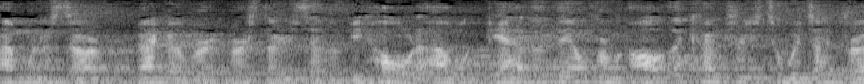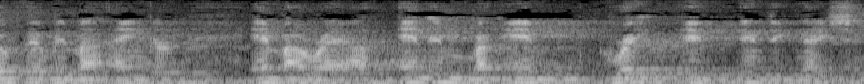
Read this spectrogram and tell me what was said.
I'm going to start back over at verse 37. Behold, I will gather them from all the countries to which I drove them in my anger and my wrath and in, my, in great indignation.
